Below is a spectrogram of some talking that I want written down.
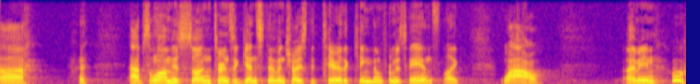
Uh, Absalom, his son, turns against him and tries to tear the kingdom from his hands. Like, wow. I mean, whew.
